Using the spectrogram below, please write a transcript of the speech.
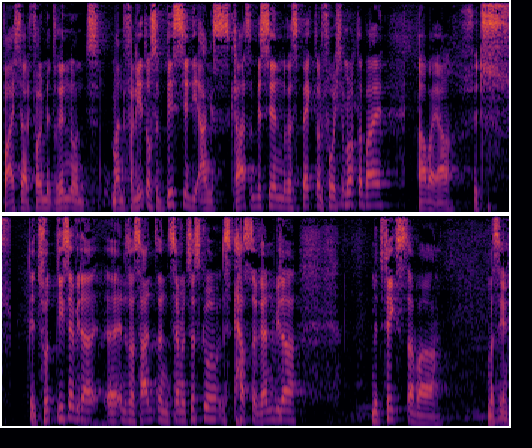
war ich da halt voll mit drin und man verliert auch so ein bisschen die Angst. Klar ist ein bisschen Respekt und Furcht immer noch dabei, aber ja, jetzt, jetzt wird dies Jahr wieder äh, interessant in San Francisco, das erste Rennen wieder mit Fixed, aber mal sehen.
